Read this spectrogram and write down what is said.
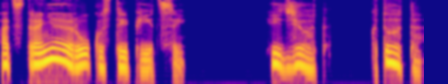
отстраняя руку с тряпицей. «Идет. Кто-то».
